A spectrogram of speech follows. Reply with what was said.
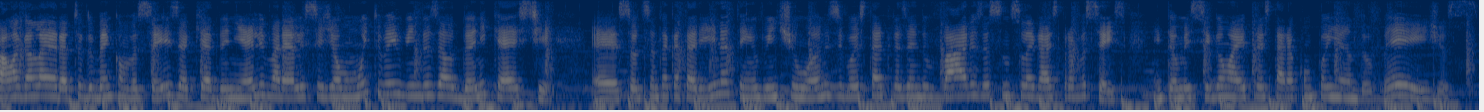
Fala galera, tudo bem com vocês? Aqui é a Daniele Varela e sejam muito bem-vindos ao DaniCast. É, sou de Santa Catarina, tenho 21 anos e vou estar trazendo vários assuntos legais para vocês. Então me sigam aí para estar acompanhando. Beijos!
